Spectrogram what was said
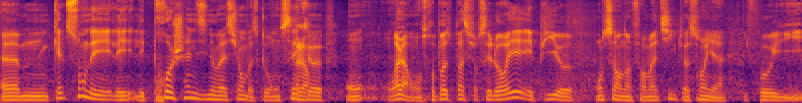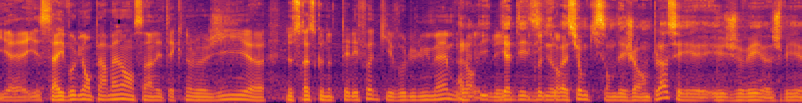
Quelles sont les, les- les prochaines innovations? Parce qu'on sait Alors- que on, voilà, on se repose pas sur ses lauriers. Et puis, on le sait en informatique, de toute façon, il, y a, il faut, il y a- ça évolue en permanence, hein, les technologies, ne serait-ce que notre téléphone qui évolue lui-même. Alors, il y a des innovations qui sont déjà en place et, et je vais, je vais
